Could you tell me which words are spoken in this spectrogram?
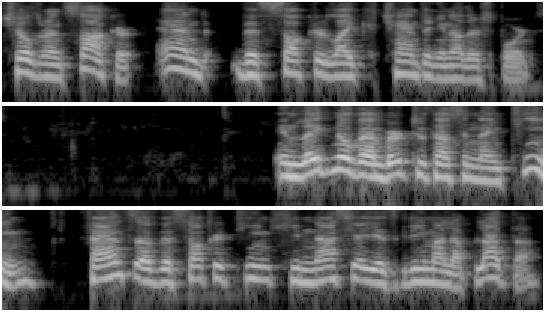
children's soccer and the soccer-like chanting in other sports. In late November 2019, fans of the soccer team Gimnasia y Esgrima La Plata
